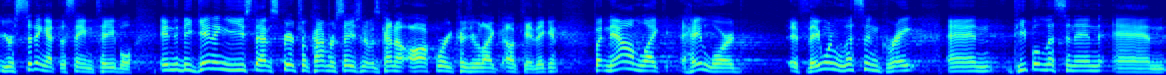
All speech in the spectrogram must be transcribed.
you're sitting at the same table. In the beginning, you used to have spiritual conversation. It was kind of awkward because you're like, okay, they can. But now I'm like, hey, Lord, if they want to listen, great. And people listen in, and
